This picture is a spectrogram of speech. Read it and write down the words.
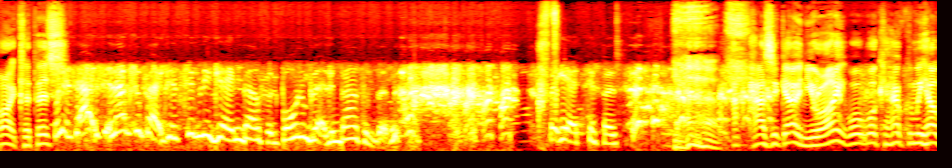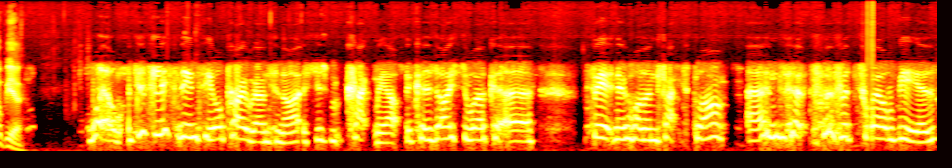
All right, Clippers. Well, it's actually, in actual fact, it's Tiffany Jane Belford, born and bred in Basildon. but yeah, Tiffers. How's it going? You all right? Well, what, how can we help you? Well, just listening to your programme tonight, has just cracked me up because I used to work at a Fiat New Holland tractor plant and for 12 years.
